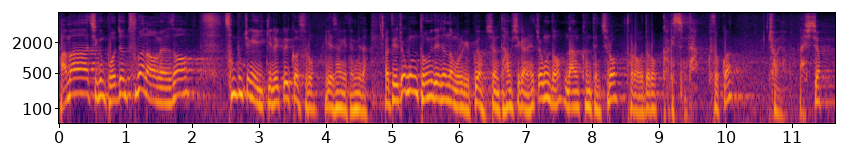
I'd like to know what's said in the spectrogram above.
아마 지금 버전 2가 나오면서 선풍적인 인기를 끌 것으로 예상이 됩니다. 어떻게 조금 도움이 되셨나 모르겠고요. 저는 다음 시간에 조금 더 나은 컨텐츠로 돌아오도록 하겠습니다. 구독과 좋아요 아시죠?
